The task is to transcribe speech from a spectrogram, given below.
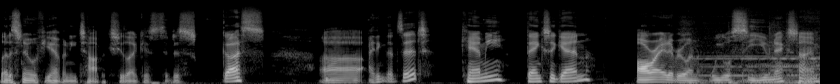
Let us know if you have any topics you'd like us to discuss. Uh, I think that's it. Cami, thanks again. All right, everyone. We will see you next time.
